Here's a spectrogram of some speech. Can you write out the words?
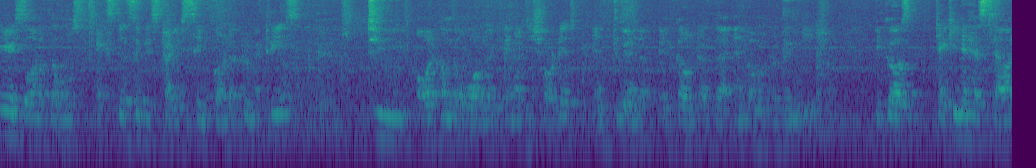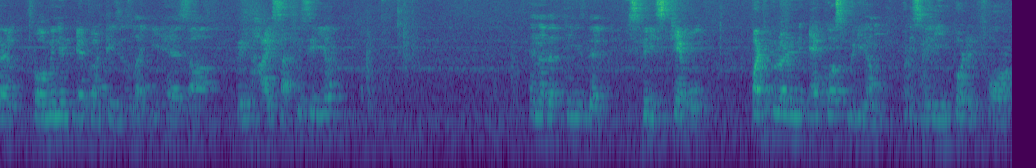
is one of the most extensively studied semiconductor materials to overcome the worldwide energy shortage and to encounter the environmental remediation. Because titanium has several prominent advantages like it has a very high surface area, Another thing is that it's very stable, particularly in aqueous medium, but it's very important for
